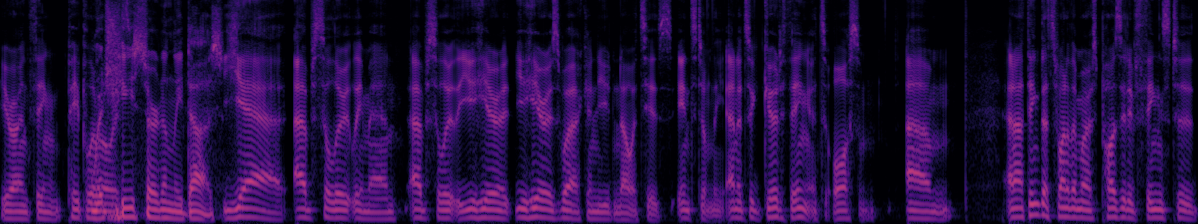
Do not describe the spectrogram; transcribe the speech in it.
your own thing. People are Which always he certainly does. yeah, absolutely, man. Absolutely. You hear it, you hear his work and you know it's his instantly, and it's a good thing. It's awesome. Um, and I think that's one of the most positive things to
